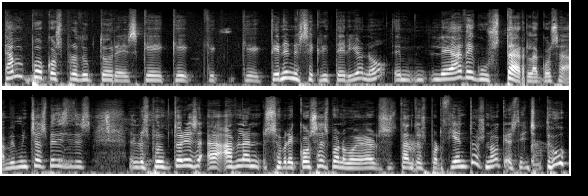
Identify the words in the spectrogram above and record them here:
tan pocos productores que, que, que, tienen ese criterio, ¿no? Em, le ha de gustar la cosa. A mí muchas veces los productores hablan sobre cosas, bueno, los tantos por cientos, ¿no? Que has dicho tú,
